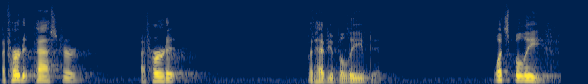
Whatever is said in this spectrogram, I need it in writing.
I've heard it, Pastor. I've heard it. But have you believed it? What's belief?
